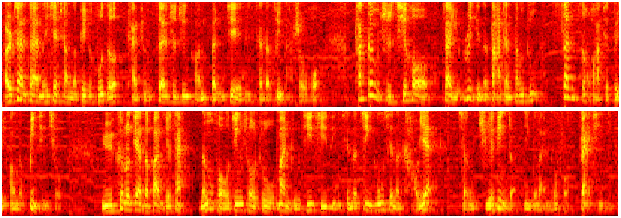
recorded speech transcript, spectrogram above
而站在门线上的佩克福德，堪称三狮军团本届比赛的最大收获。他更是其后在与瑞典的大战当中三次化解对方的必进球，与克罗地亚的半决赛能否经受住曼主基奇领先的进攻线的考验，将决定着英格兰能否再进一步。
